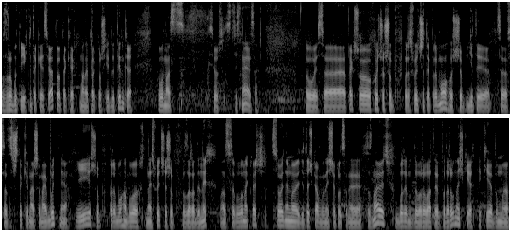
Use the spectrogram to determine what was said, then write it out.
зробити їхнє таке свято, так як в мене також є дитинка, вона с- Ксюш, стісняється. Ось, е, так що хочу, щоб пришвидшити перемогу, щоб діти це все ж таки наше майбутнє, і щоб перемога була найшвидше, щоб заради них у нас все було найкраще. Сьогодні ми діточкам вони ще про це не знають. Будемо дарувати подаруночки, які я думаю,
